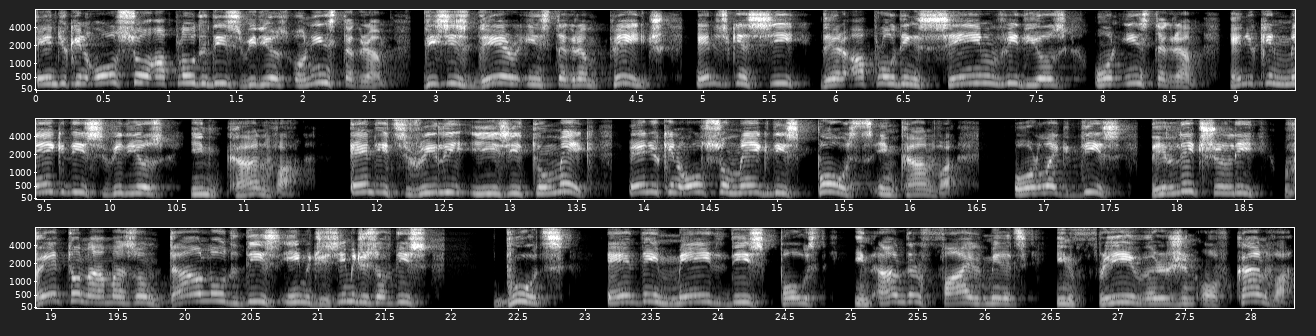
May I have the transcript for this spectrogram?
And you can also upload these videos on Instagram. This is their Instagram page. And you can see, they're uploading same videos on Instagram. And you can make these videos in Canva. And it's really easy to make. And you can also make these posts in Canva. Or like this, they literally went on Amazon, download these images, images of these boots, and they made this post in under five minutes in free version of Canva.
